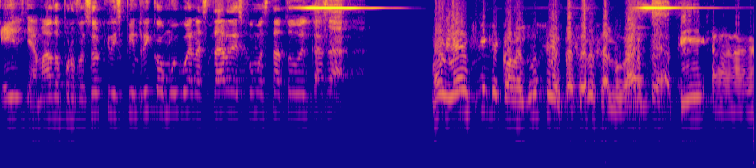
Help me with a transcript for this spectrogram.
el llamado. Profesor Crispín Rico, muy buenas tardes, ¿cómo está todo en casa? Muy bien, Quique, con el gusto y el placer de saludarte a ti, a,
